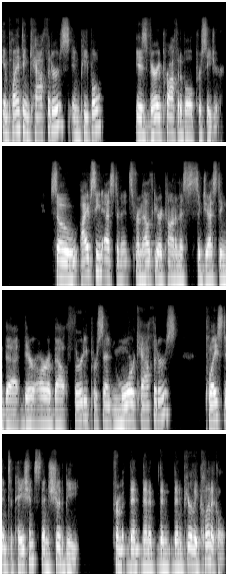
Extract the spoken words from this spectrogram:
implanting catheters in people is very profitable procedure. So I've seen estimates from healthcare economists suggesting that there are about 30% more catheters placed into patients than should be from than than a, than, than a purely clinical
